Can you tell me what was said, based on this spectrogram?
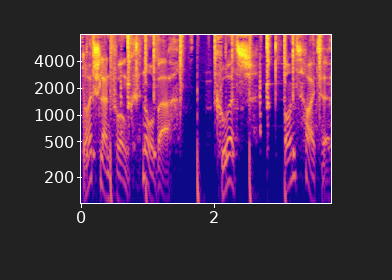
Deutschlandfunk Nova. Kurz und heute.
